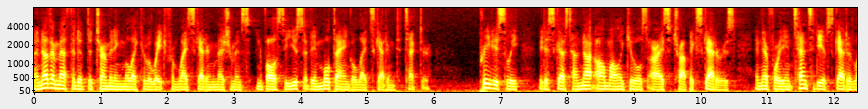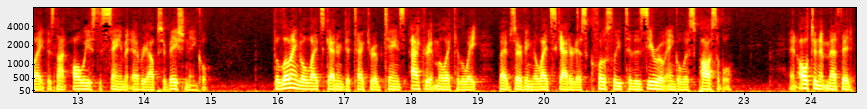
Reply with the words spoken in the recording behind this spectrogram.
Another method of determining molecular weight from light scattering measurements involves the use of a multi-angle light scattering detector. Previously, we discussed how not all molecules are isotropic scatterers, and therefore the intensity of scattered light is not always the same at every observation angle. The low-angle light scattering detector obtains accurate molecular weight by observing the light scattered as closely to the zero angle as possible. An alternate method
